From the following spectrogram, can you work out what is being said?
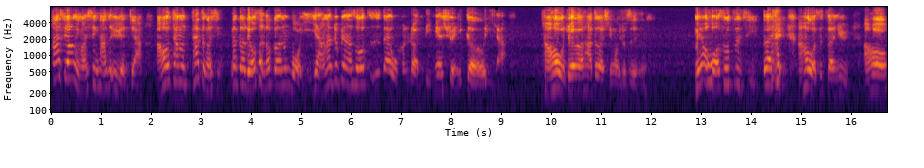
他希望你们信他是预言家。然后他们他整个那个流程都跟我一样，那就变成说只是在我们人里面选一个而已啊。然后我觉得他这个行为就是没有活出自己，对。然后我是真玉，然后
